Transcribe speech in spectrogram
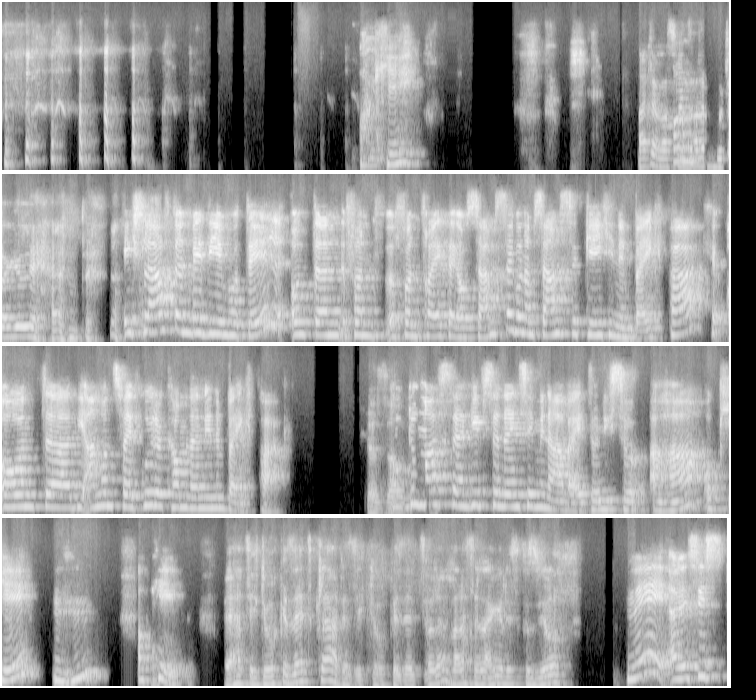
okay. Hat er was von seiner Mutter gelernt? Ich schlafe dann bei dir im Hotel und dann von, von Freitag auf Samstag und am Samstag gehe ich in den Bikepark und äh, die anderen zwei Brüder kommen dann in den Bikepark. Ja, und du machst dann, gibst dann dein Seminar weiter und ich so, aha, okay, mhm, okay. Wer hat sich durchgesetzt? Klar hat er sich durchgesetzt, oder? War das eine lange Diskussion? Nee, aber es ist,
